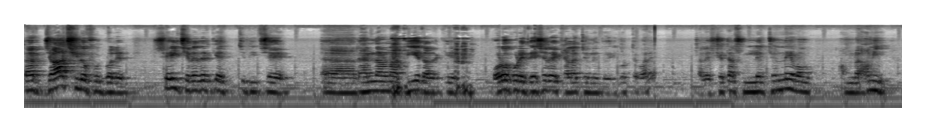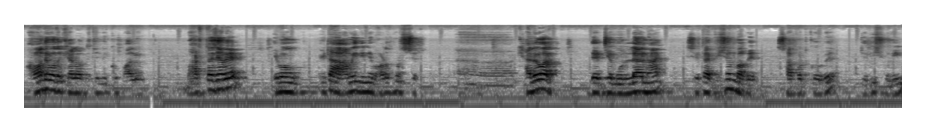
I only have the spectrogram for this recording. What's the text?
তার যা ছিল ফুটবলের, সেই ছেলেদেরকে যদি সে ধ্যান ধারণা দিয়ে তাদেরকে বড় করে দেশের হয়ে খেলার জন্য তৈরি করতে পারে, তাহলে সেটা সুনীলের জন্য এবং আমরা, আমি, আমাদের মতো খেলোয়াড়দের জন্য খুব ভালো বার্তা যাবে এবং এটা আগামী দিনে ভারতবর্ষের খেলোয়াড়দের যে মূল্যায়ন হয়, সেটা ভীষণভাবে সাপোর্ট করবে যদি সুনীল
